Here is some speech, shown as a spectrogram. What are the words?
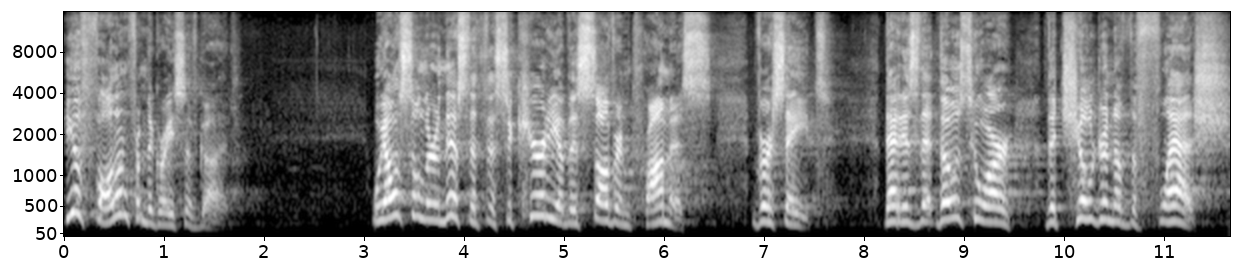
you have fallen from the grace of God. We also learn this that the security of his sovereign promise, verse 8, that is, that those who are the children of the flesh,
